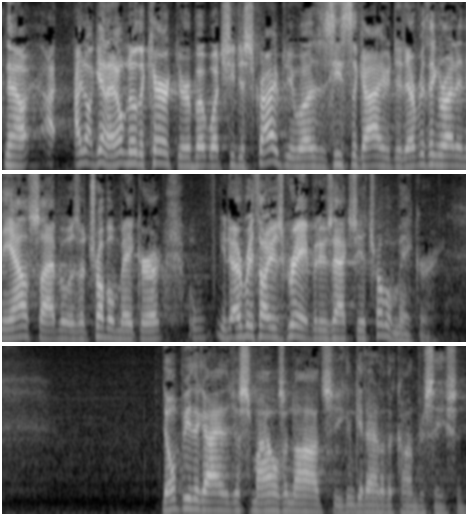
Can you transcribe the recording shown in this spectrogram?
Now, I, I, again, I don't know the character, but what she described to me was he's the guy who did everything right in the outside, but was a troublemaker. You know, everybody thought he was great, but he was actually a troublemaker. Don't be the guy that just smiles and nods so you can get out of the conversation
